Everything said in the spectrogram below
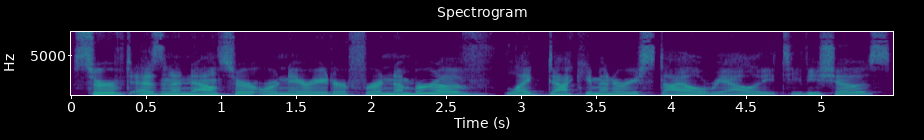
served as an announcer or narrator for a number of like documentary style reality TV shows,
